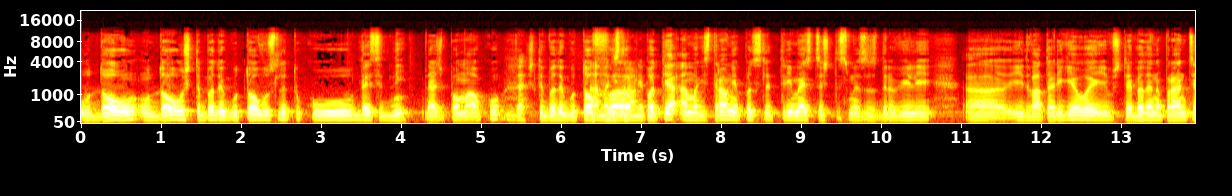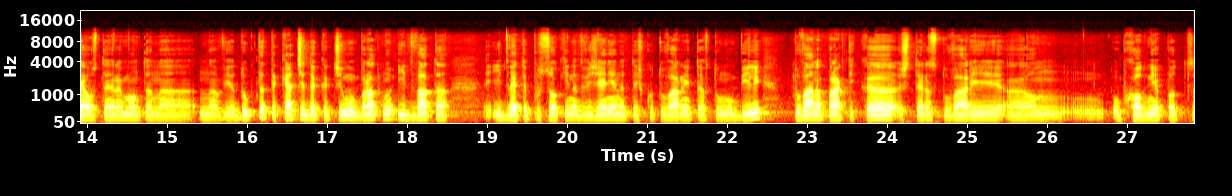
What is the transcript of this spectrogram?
отдолу, отдолу ще бъде готово след около 10 дни, даже по-малко. Да. Ще бъде готов а пътя, а магистралния път след 3 месеца ще сме заздравили и двата ригела и ще бъде направен цялостен ремонт на, на виадукта, така че да качим обратно и, двата, и двете посоки на движение на тежкотоварните автомобили. това на практика ще разтовари обходния път,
